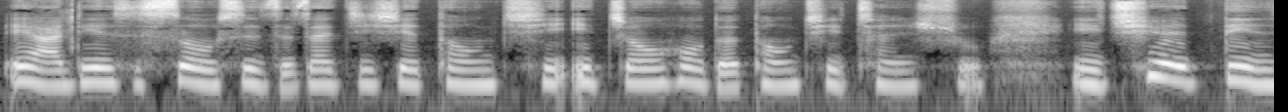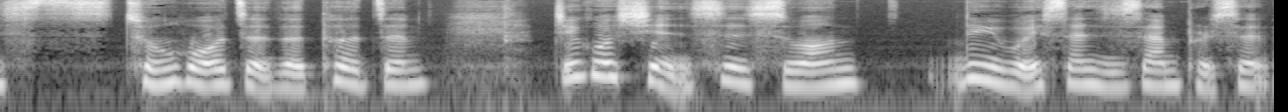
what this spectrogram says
ARDS 受试者在机械通气一周后的通气参数，以确定存活者的特征。结果显示，死亡率为三十三 percent，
